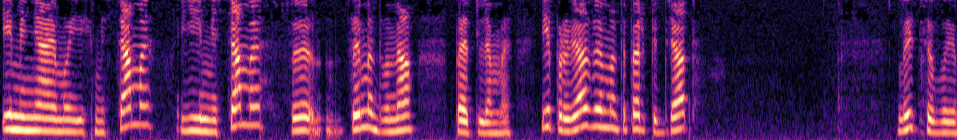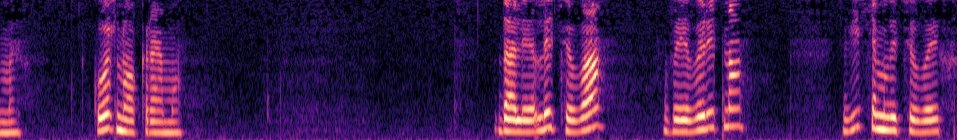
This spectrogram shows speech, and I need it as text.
і міняємо їх місцями, її місцями з цими двома петлями. І пров'язуємо тепер підряд лицьовими, кожну окремо. Далі лицьова, виворітна, 8 лицьових.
